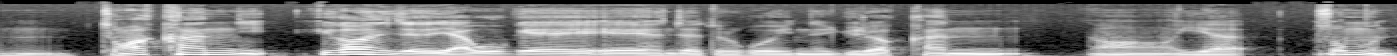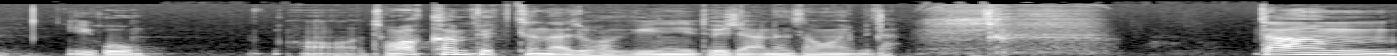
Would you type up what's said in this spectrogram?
음 정확한 이- 이건 이제 야구계에 현재 돌고 있는 유력한 어 이야 소문이고 어 정확한 팩트는 아직 확인이 되지 않은 상황입니다. 다음에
